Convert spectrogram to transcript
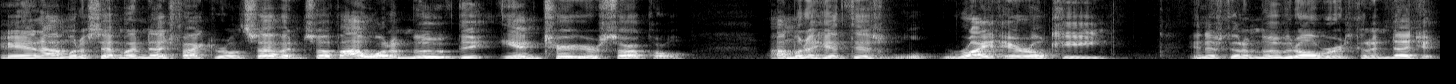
and I'm going to set my nudge factor on seven. So if I want to move the interior circle, I'm going to hit this right arrow key and it's going to move it over. It's going to nudge it.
